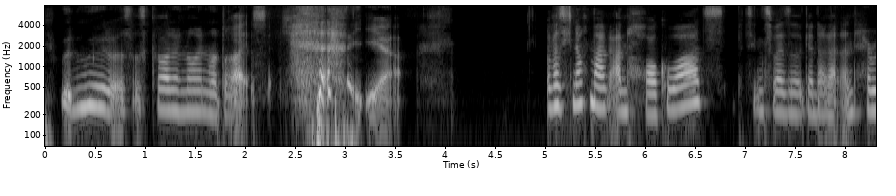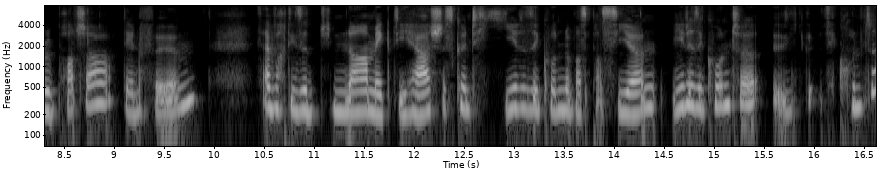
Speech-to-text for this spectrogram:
Ich bin müde, es ist gerade 9.30 Uhr. ja. Was ich noch mag an Hogwarts, beziehungsweise generell an Harry Potter, den Film, ist einfach diese Dynamik, die herrscht. Es könnte jede Sekunde was passieren. Jede Sekunde. Äh, Sekunde?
